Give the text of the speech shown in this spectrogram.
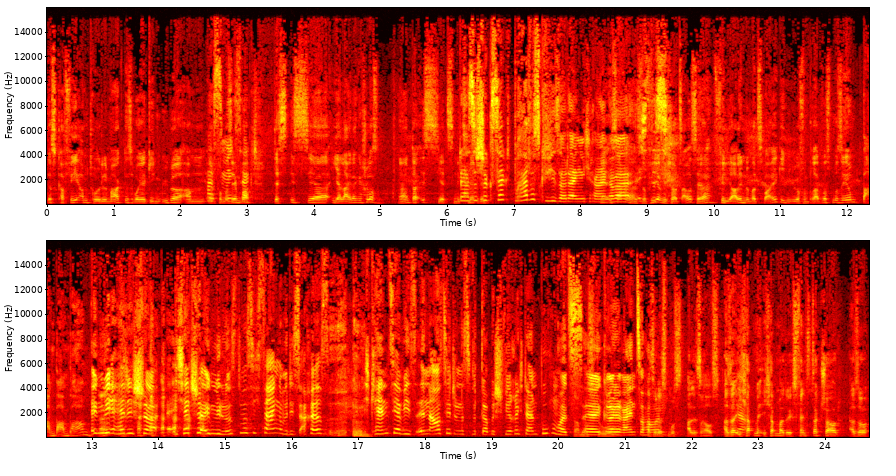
das Café am Trödelmarkt, das war ja gegenüber am äh, vom du mir Museum war, gesagt. das ist ja, ja leider geschlossen. Ja? Da ist jetzt nichts Da hast du schon gesagt, Bratwurstküche sollte eigentlich rein. Ja, aber ich, Sophia, wie schaut's aus, ja? Filiale Nummer 2 gegenüber vom Bratwurstmuseum. Bam, bam, bam. irgendwie ja? hätte ich schon, ich hätte schon irgendwie Lust, muss ich sagen. Aber die Sache ist, ich kenne es ja, wie es innen aussieht und es wird, glaube ich, schwierig, da einen Buchenholzgrill äh, reinzuhauen. Also das muss alles raus. Also ich Ja. habe ich hab mal durchs Fenster geschaut. Also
